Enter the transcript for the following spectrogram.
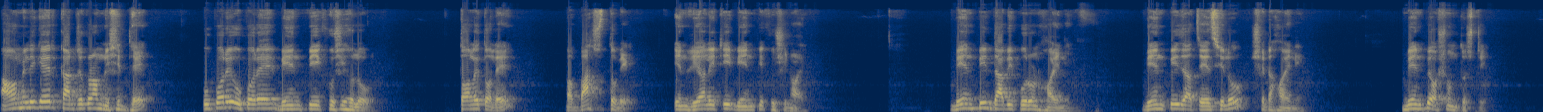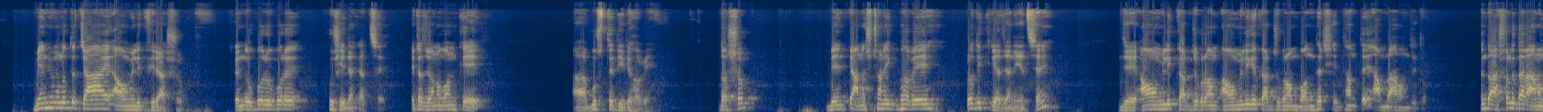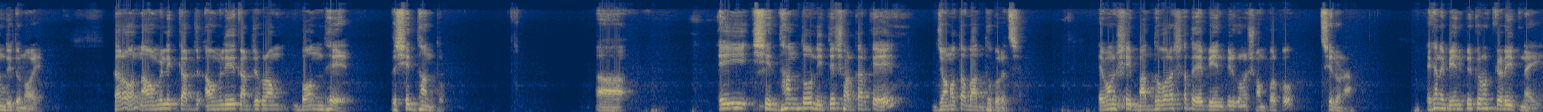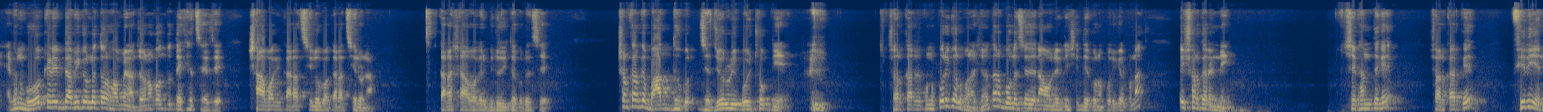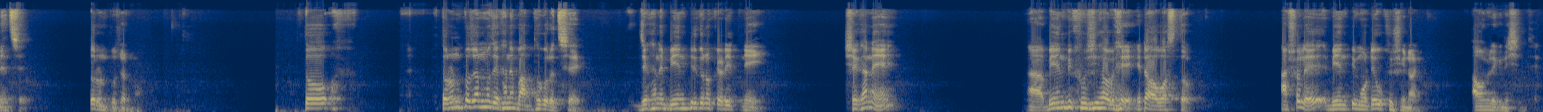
আওয়ামী লীগের কার্যক্রম নিষিদ্ধে উপরে উপরে বিএনপি খুশি হলেও তলে তলে বা বাস্তবে ইন রিয়ালিটি বিএনপি খুশি নয়। বিএনপির দাবি পূরণ হয়নি। বিএনপি যা চেয়েছিল সেটা হয়নি। বিএনপি অসন্তুষ্টি। বিএনপি মূলত চায় আওয়ামী লীগ ফিরে আসুক, কিন্তু উপরে উপরে খুশি দেখাচ্ছে। এটা জনগণকে বুঝতে দিতে হবে। দর্শক বিএনপি আনুষ্ঠানিকভাবে প্রতিক্রিয়া জানিয়েছে যে আওয়ামী লীগ কার্যক্রম, আওয়ামী লীগের কার্যক্রম বন্ধের সিদ্ধান্তে আমরা আনন্দিত। কিন্তু আসলে তারা আনন্দিত নয়। কারণ আওয়ামী লীগ কার্য, আওয়ামী লীগের কার্যক্রম বন্ধের যে সিদ্ধান্ত এই সিদ্ধান্ত নিতে সরকারকে জনতা বাধ্য করেছে। এবং সেই বাধ্য করার সাথে বিএনপির কোনো সম্পর্ক ছিল না। এখানে বিএনপির কোনো ক্রেডিট নাই। এখন ভুয়ো ক্রেডিট দাবি করলে তো হবে না। জনগণ তো দেখেছে যে শাহবাগে কারা ছিল বা কারা ছিল না। কারা শাহবাগের বিরোধিতা করেছে। সরকারকে বাধ্য করেছে জরুরি বৈঠক নিয়ে সরকারের কোনো পরিকল্পনা ছিল তারা বলেছে যে না লীগ নিষিদ্ধের কোনো পরিকল্পনা এই সরকারের নেই। সেখান থেকে সরকারকে ফিরিয়ে এনেছে তরুণ প্রজন্ম। তো তরুণ প্রজন্ম যেখানে বাধ্য করেছে যেখানে বিএনপির কোনো ক্রেডিট নেই, সেখানে বিএনপি খুশি হবে, এটা অবাস্তব। আসলে বিএনপি মোটেও খুশি নয় আওয়ামী লীগ নিষিদ্ধে।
